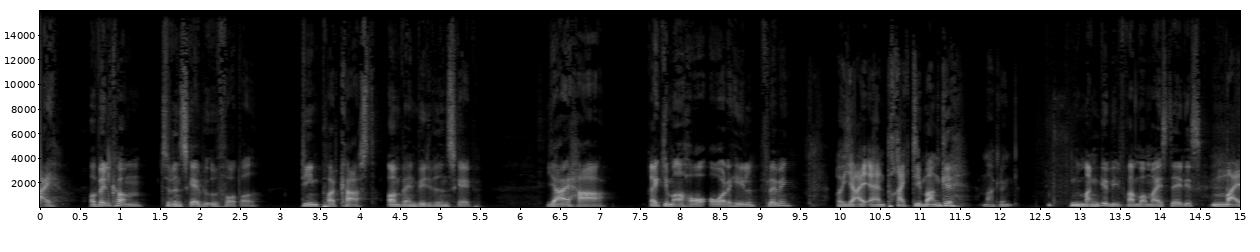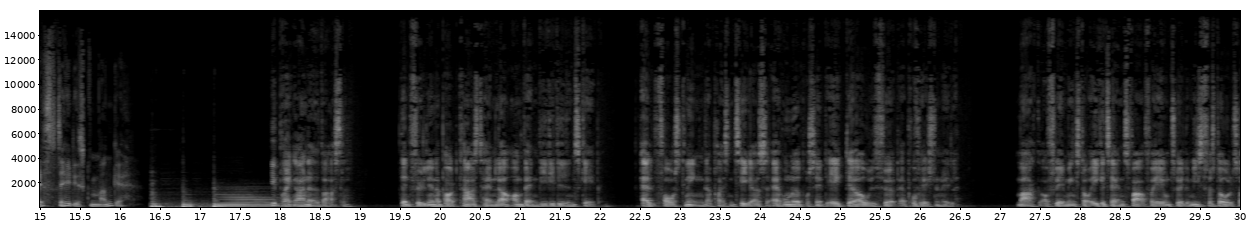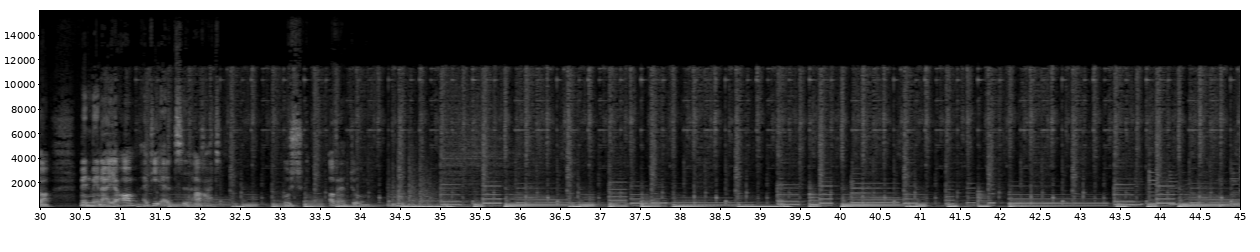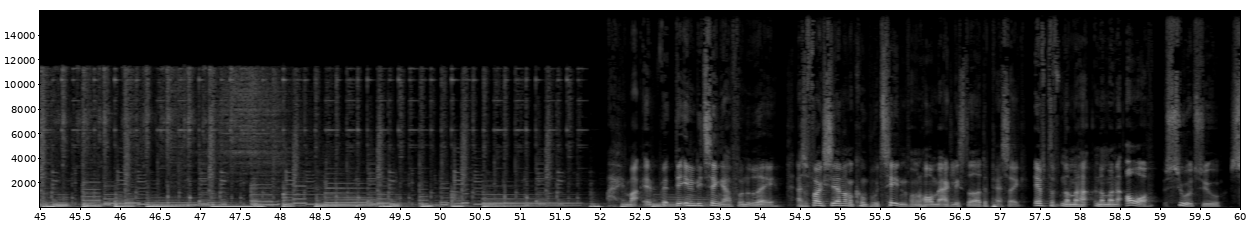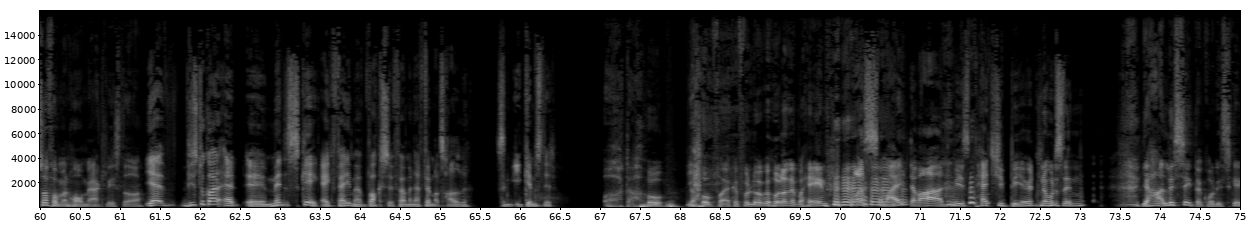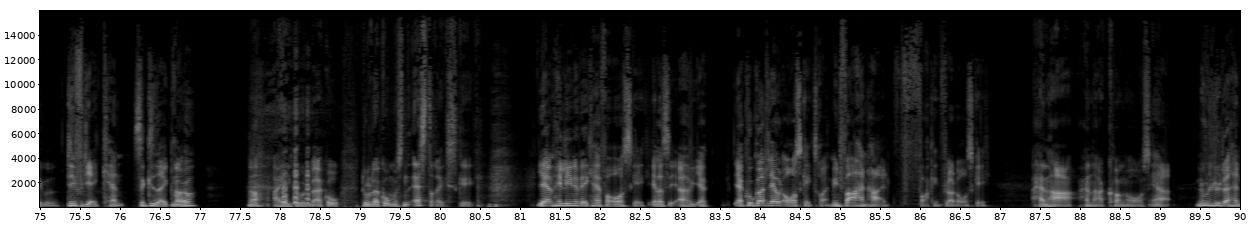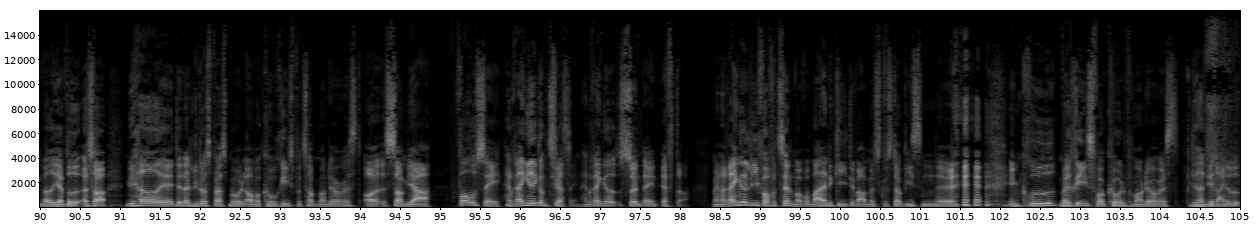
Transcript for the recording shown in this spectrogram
Hej, og velkommen til Videnskabeligt Udfordret. Din podcast om vanvittig videnskab. Jeg har rigtig meget hår over det hele, Flemming. Og jeg er en prægtig manke, Mark Lyng. Mange lige frem og majestætisk. Majestætisk manke. Vi bringer en advarsel. Den følgende podcast handler om vanvittig videnskab. Al forskningen, der præsenteres, er 100% ægte og udført af professionelle. Mark og Flemming står ikke til ansvar for eventuelle misforståelser, men minder jeg om, at de altid har ret. Husk at være dumme. Ma- øh, det er en af de ting, jeg har fundet ud af. Altså folk siger, når man kommer på puberteten, får man hår mærkelige steder, det passer ikke. Efter, når man, har, når man er over 27, så får man hår mærkelige steder. Ja, vidste du godt, at øh, mænds skæg er ikke færdig med at vokse, før man er 35? Sådan i gennemsnit. Åh, oh, der er håb. Der er Ja. håb for, at jeg kan få lukket hullerne på hagen. Også mig, der var den mest patchy beard nogensinde. jeg har aldrig set dig gro dit skæg ud. Det er, fordi jeg ikke kan. Så gider jeg ikke prøve. Nå, ej, du vil være god. Du vil være god med sådan en Asterix-skæg. Ja, men Helene vil ikke have for overskæg. Ellers, jeg, jeg, jeg kunne godt lave et overskæg, tror jeg. Min far, han har et fucking flot overskæg. Han har, han har konge over skæg. Ja. Nu lytter han med. Jeg ved, altså, vi havde øh, det der lytterspørgsmål om at koge ris på toppen af Mount Everest, og som jeg forudsag, han ringede ikke om tirsdagen, han ringede søndagen efter. Men han ringede lige for at fortælle mig, hvor meget energi det var, at man skulle stoppe i sådan øh, en gryde med ris for at koge det på Mount Everest. For det havde han lige regnet ud.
